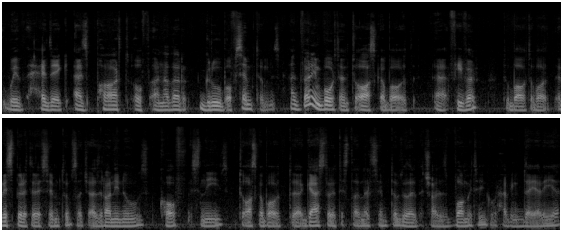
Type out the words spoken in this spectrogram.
with headache as part of another group of symptoms. And very important to ask about uh, fever, to about about respiratory symptoms such as runny nose, cough, sneeze, to ask about uh, gastrointestinal symptoms, whether the child is vomiting or having diarrhea,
